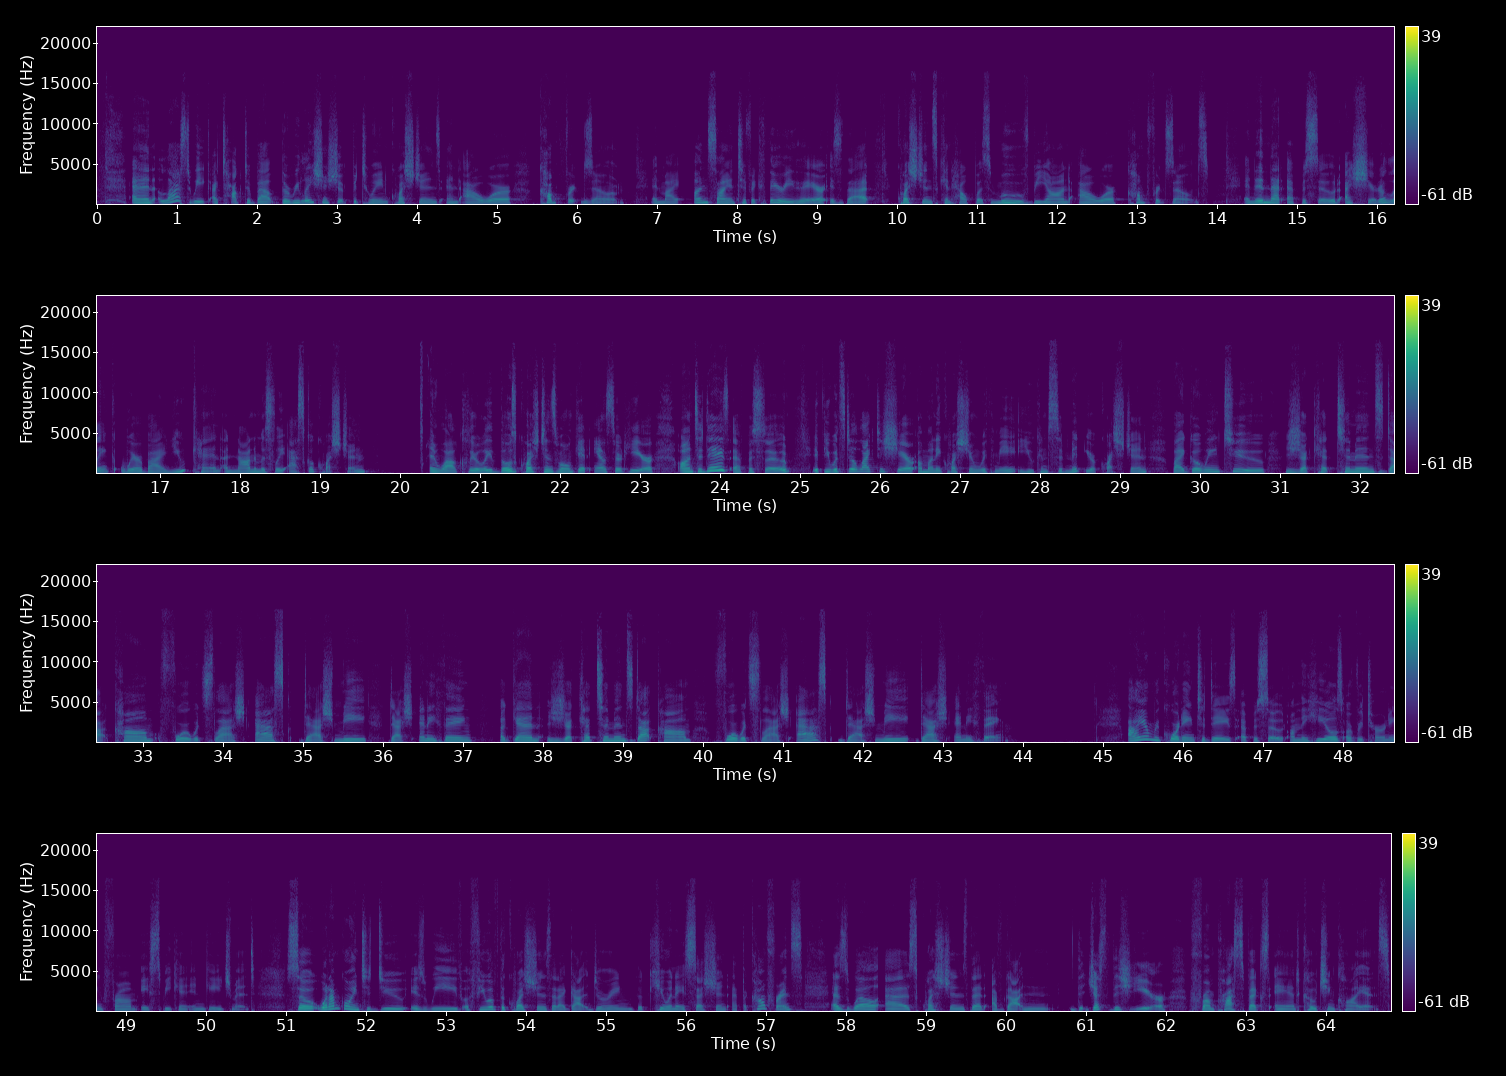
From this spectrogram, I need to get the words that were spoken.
And last week, I talked about the relationship between questions and our comfort zone. And my unscientific theory there is that questions can help us move beyond our comfort zones. And in that episode, I shared a link whereby you can anonymously ask a question. And while clearly those questions won't get answered here on today's episode, if you would still like to share a money question with me, you can submit your question by going to jacquettetimmons.com forward slash ask dash me dash anything. Again, jacquettetimmons.com forward slash ask dash me dash anything. I am recording today's episode on the heels of returning from a speaking engagement. So, what I'm going to do is weave a few of the questions that I got during the Q&A session at the conference as well as questions that I've gotten th- just this year from prospects and coaching clients.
